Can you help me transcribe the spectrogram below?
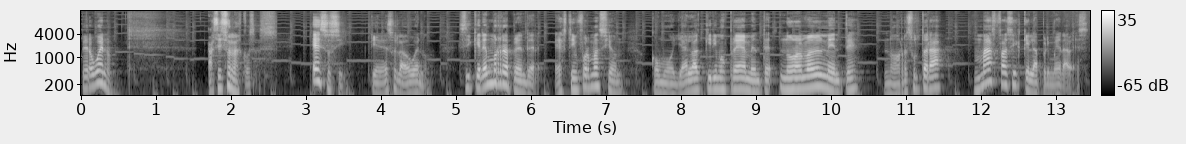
Pero bueno, así son las cosas. Eso sí, tiene su lado bueno. Si queremos reaprender esta información, como ya la adquirimos previamente, normalmente nos resultará más fácil que la primera vez.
